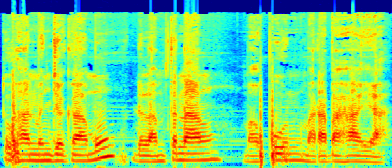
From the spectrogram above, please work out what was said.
Tuhan menjagamu dalam tenang maupun mara bahaya.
